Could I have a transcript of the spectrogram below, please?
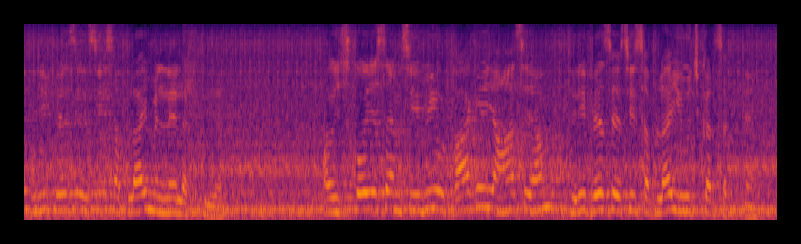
थ्री फेस एसी सप्लाई मिलने लगती है। और इसको ये एम उठा के यहाँ से हम three phase AC supply use कर सकते हैं।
